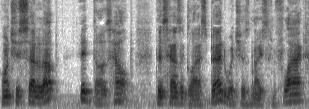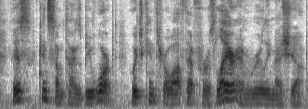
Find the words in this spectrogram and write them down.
Once you set it up, it does help. This has a glass bed, which is nice and flat. This can sometimes be warped, which can throw off that first layer and really mess you up.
